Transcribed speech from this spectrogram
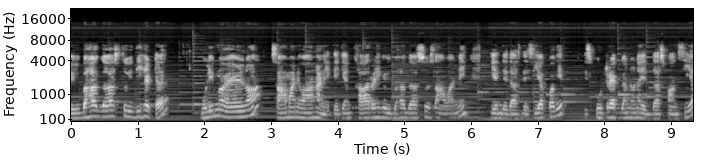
විභා ගාස්තු විදිහට මුලින්ම වෙනවා සාමාන්‍ය වාහනය ගැන් කාරයක විභාගස්ව සාමාන්‍ය යෙන් දෙදස් දෙසියක් වගේ. ස්කූටරයක් ගන්නවන එදස් පන්සිය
